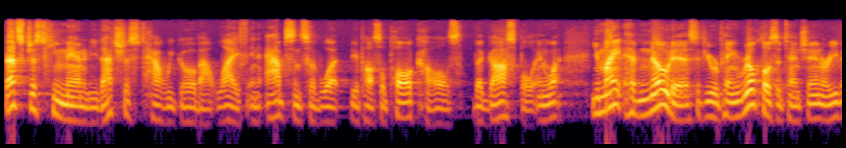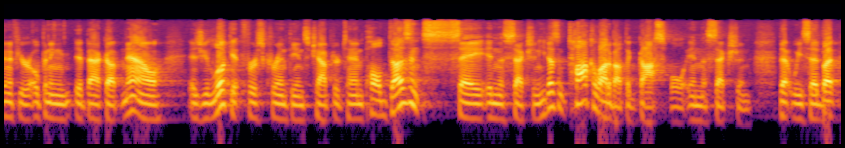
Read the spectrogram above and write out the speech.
That's just humanity. That's just how we go about life in absence of what the Apostle Paul calls the gospel. And what you might have noticed if you were paying real close attention, or even if you're opening it back up now, as you look at 1 Corinthians chapter 10, Paul doesn't say in the section, he doesn't talk a lot about the gospel in the section that we said, but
